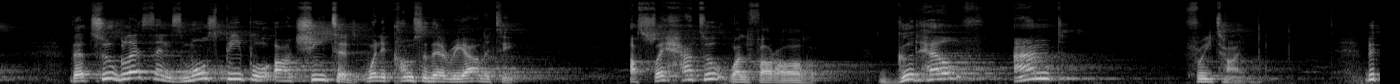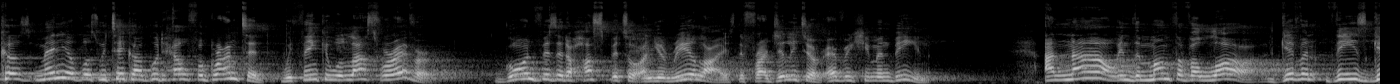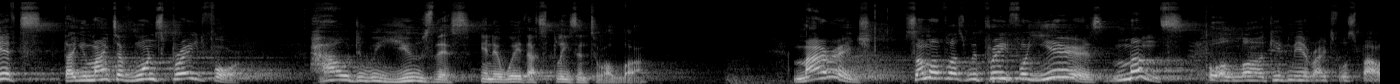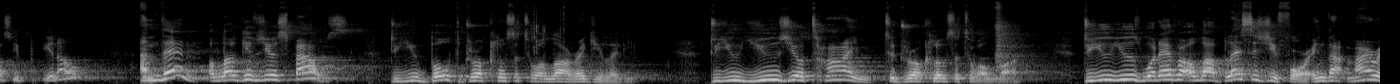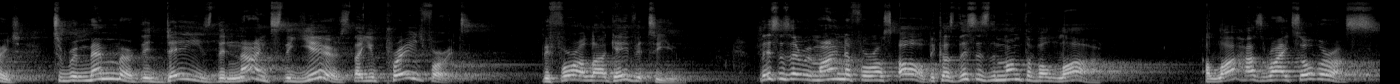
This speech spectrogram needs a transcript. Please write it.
There are two blessings most people are cheated when it comes to their reality. Wal faragh. Good health and free time. Because many of us, we take our good health for granted. We think it will last forever. Go and visit a hospital and you realize the fragility of every human being. And now, in the month of Allah, given these gifts that you might have once prayed for, how do we use this in a way that's pleasing to Allah? Marriage. Some of us, we prayed for years, months. Oh, Allah, give me a rightful spouse, you, you know? And then Allah gives you a spouse. Do you both draw closer to Allah regularly? Do you use your time to draw closer to Allah? Do you use whatever Allah blesses you for in that marriage to remember the days, the nights, the years that you prayed for it before Allah gave it to you? This is a reminder for us all because this is the month of Allah. Allah has rights over us.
